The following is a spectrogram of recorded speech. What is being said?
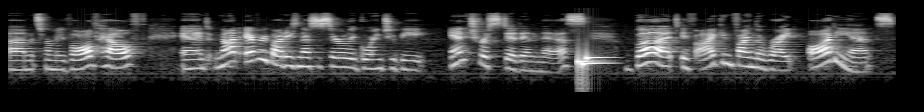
Um, it's from Evolv Health, and not everybody's necessarily going to be interested in this, but if I can find the right audience,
